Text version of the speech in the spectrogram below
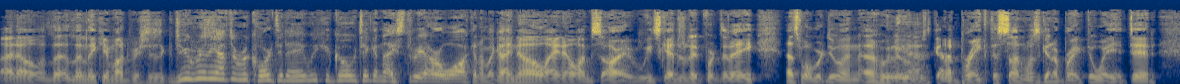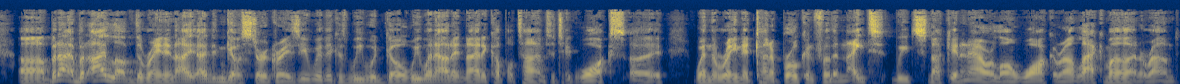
I know. L- Lindley came up to me. She's like, "Do you really have to record today? We could go take a nice three-hour walk." And I'm like, "I know, I know. I'm sorry. We scheduled it for today. That's what we're doing. Uh, who knew yeah. it was going to break? The sun was going to break the way it did." Uh, but I but I love the rain, and I, I didn't go stir crazy with it because we would go. We went out at night a couple times to take walks. Uh, when the rain had kind of broken for the night, we'd snuck in an hour long walk around LACMA and around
